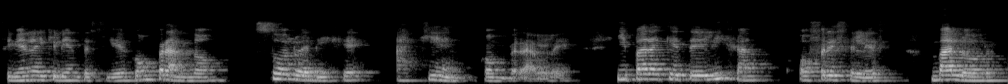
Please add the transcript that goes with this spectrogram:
si bien el cliente sigue comprando, solo elige a quién comprarle. Y para que te elijan, ofréceles valor,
